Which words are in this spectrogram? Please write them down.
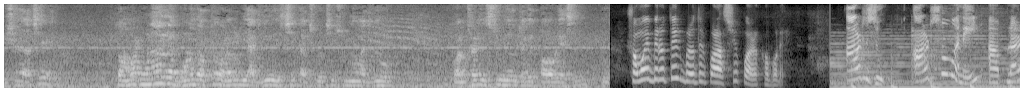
বিষয় আছে। তো আমার মনে হয় যে বন দপ্তর অলরেডি আজকেও এসছে কাজ করছে। শুনলাম আজকেও কনফারেন্স রুমে ওটাকে পাওয়া গেছে। সময় বিরতির বিরতির পর আসছে পরের খবরে। আরজু। আরজু মানেই আপনার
